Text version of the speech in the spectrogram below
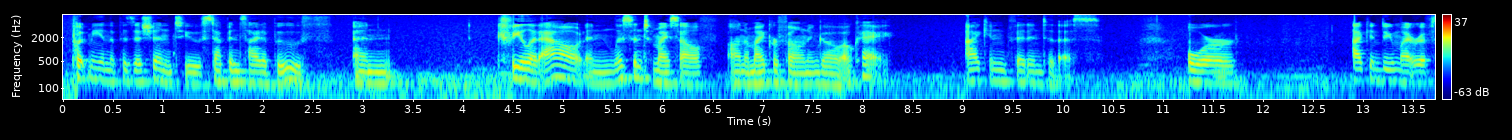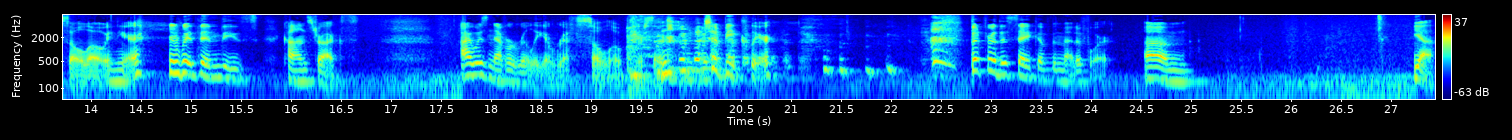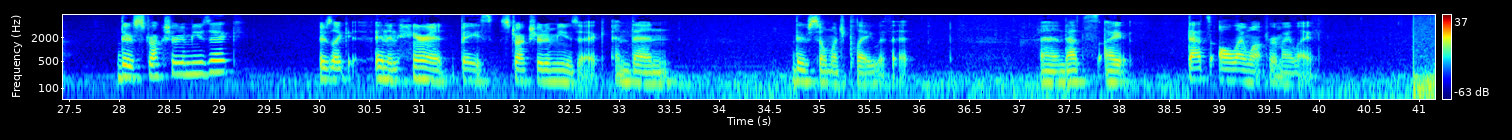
put me in the position to step inside a booth and feel it out and listen to myself on a microphone and go, okay, I can fit into this. Or I can do my riff solo in here within these constructs. I was never really a riff solo person, to be clear. but for the sake of the metaphor. Um, yeah, there's structure to music. There's like an inherent base structure to music, and then there's so much play with it. And that's I that's all I want for my life.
